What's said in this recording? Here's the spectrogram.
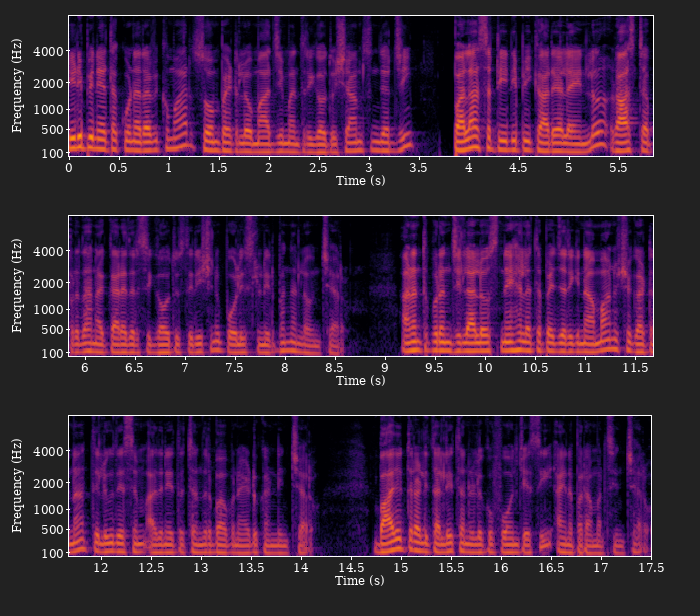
టీడీపీ నేత కూన రవికుమార్ సోంపేటలో మాజీ మంత్రి గౌతు శ్యామ్ సుందర్జీ పలాస టీడీపీ కార్యాలయంలో రాష్ట్ర ప్రధాన కార్యదర్శి గౌతు శిరీష్ను పోలీసులు నిర్బంధంలో ఉంచారు. అనంతపురం జిల్లాలో స్నేహలతపై జరిగిన అమానుష ఘటన తెలుగుదేశం అధినేత చంద్రబాబు నాయుడు ఖండించారు. బాధితురాలి తల్లిదండ్రులకు ఫోన్ చేసి ఆయన పరామర్శించారు.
